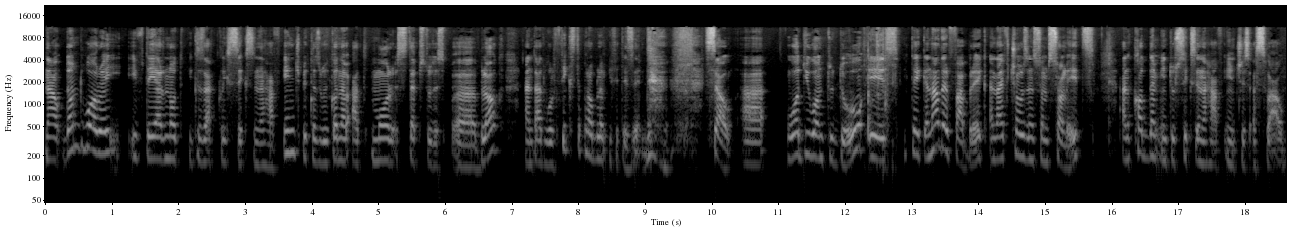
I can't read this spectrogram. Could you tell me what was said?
Now don't worry if they are not exactly six and a half inch because we're gonna add more steps to this uh, block and that will fix the problem if it isn't. So uh, what you want to do is take another fabric and I've chosen some solids and cut them into six and a half inches as well.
